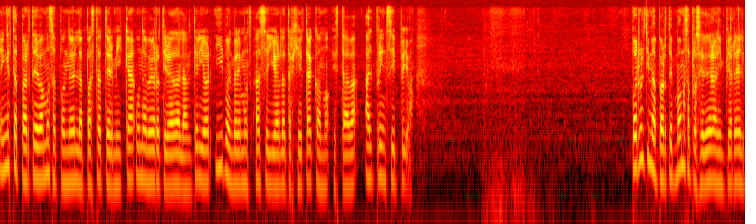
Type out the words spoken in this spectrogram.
En esta parte vamos a poner la pasta térmica una vez retirada la anterior y volveremos a sellar la tarjeta como estaba al principio. Por última parte vamos a proceder a limpiar el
